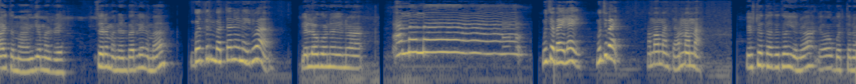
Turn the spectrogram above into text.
ಆಯ್ತಮ್ಮ ಹಂಗೆ ಮಾಡ್ರಿ. ಸರಮ್ಮ ನಾನು ಬರ್ಲೇನಮ್ಮ? ಬಂದ್ರೆ ಬರ್ತಾನೇನ ಇರುವ? ಎಲ್ಲೋಗೋಣ ಏನೋ? ಮುಚ್ಚ ಬಾಯ್ ಲೈ ಮುಚ್ಚ ಬಾಯ್ ಅಮ್ಮಮ್ಮ ಅಂತ ಅಮ್ಮಮ್ಮ. ಎಷ್ಟೊತ್ತಾದದೋ ಏನೋ ಯಾವಾಗ ಬರ್ತಾನ?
